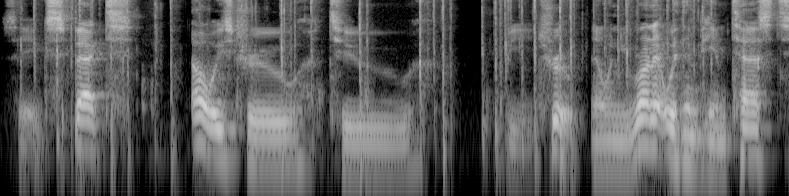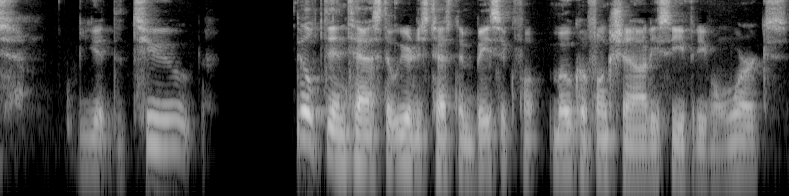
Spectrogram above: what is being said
Say expect always true to be true. Now when you run it with npm test, you get the two built-in tests that we were just testing basic Mocha functionality, see if it even works.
